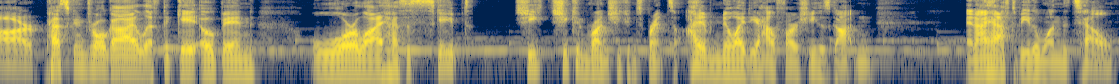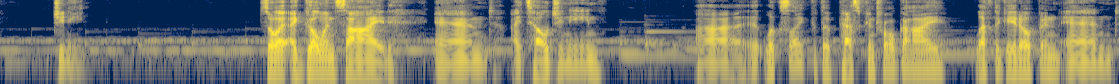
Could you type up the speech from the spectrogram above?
Our pest control guy left the gate open. Lorelei has escaped. She she can run, she can sprint. So I have no idea how far she has gotten, and I have to be the one to tell Janine. So I, I go inside and I tell Janine. Uh, it looks like the pest control guy left the gate open and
